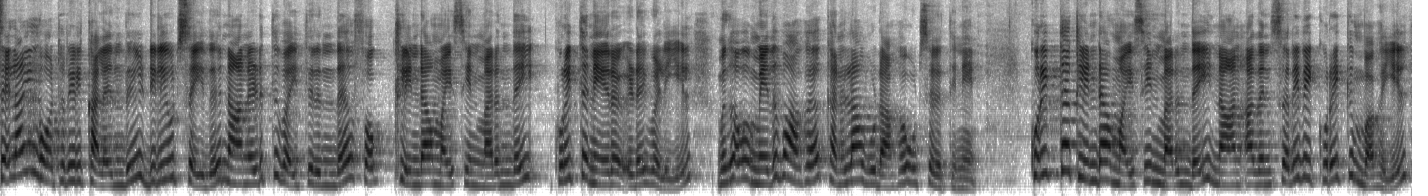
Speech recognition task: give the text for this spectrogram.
செலாயின் வாட்டரில் கலந்து டிலியூட் செய்து நான் எடுத்து வைத்திருந்த ஃபொக் கிளிண்டாமைசின் மருந்தை குறித்த நேர இடைவெளியில் மிகவும் மெதுவாக கனுலாவூடாக உட்செலுத்தினேன். குறித்த கிளிண்டாமைசின் மருந்தை நான் அதன் செறிவை குறைக்கும் வகையில்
